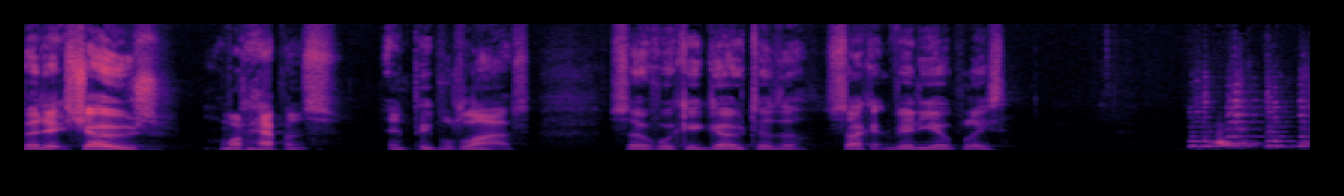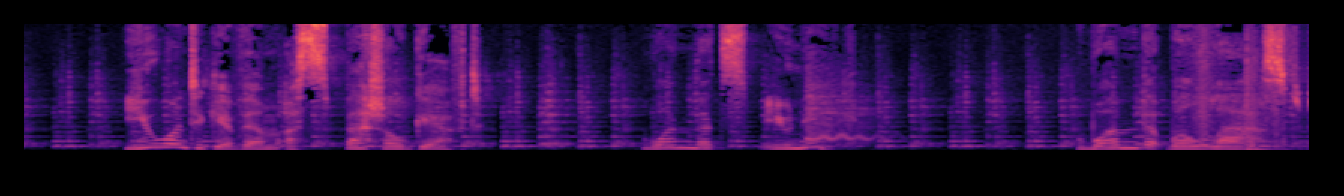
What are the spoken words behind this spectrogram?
But it shows what happens in people's lives. So if we could go to the second video, please. You want to give them a special gift, one that's unique, one that will last.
